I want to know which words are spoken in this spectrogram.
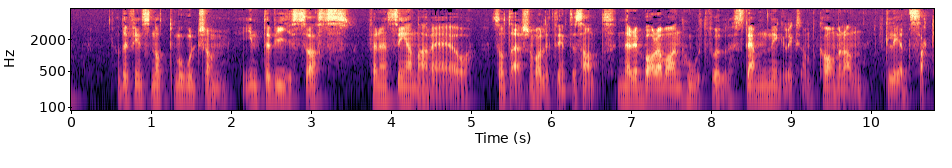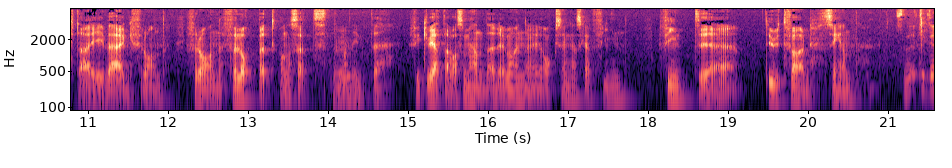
Och det finns något mord som inte visas förrän senare och sånt där som var lite intressant. När det bara var en hotfull stämning liksom. Kameran gled sakta iväg från, från förloppet på något sätt. När mm. man inte fick veta vad som hände. Det var en, också en ganska fin, fint eh, utförd scen.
